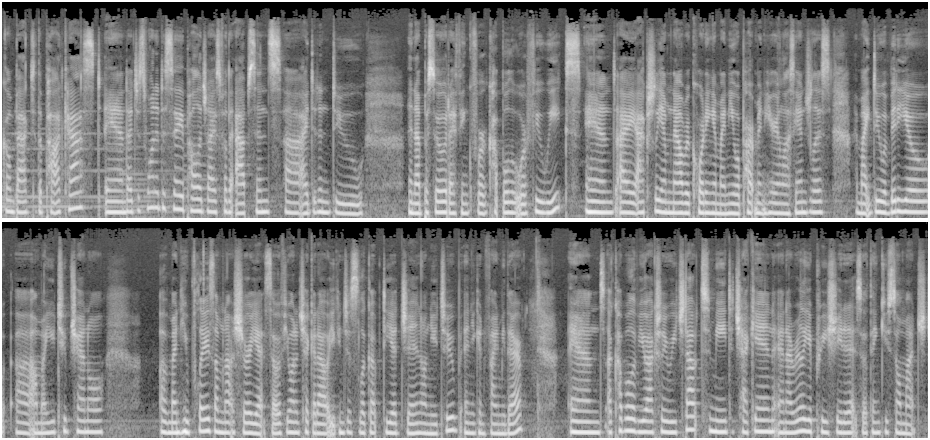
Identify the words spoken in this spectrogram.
welcome back to the podcast. And I just wanted to say, apologize for the absence. Uh, I didn't do an episode, I think, for a couple or a few weeks. And I actually am now recording in my new apartment here in Los Angeles. I might do a video uh, on my YouTube channel of my new place. I'm not sure yet. So if you want to check it out, you can just look up Dia Jin on YouTube and you can find me there. And a couple of you actually reached out to me to check in, and I really appreciated it. So thank you so much.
